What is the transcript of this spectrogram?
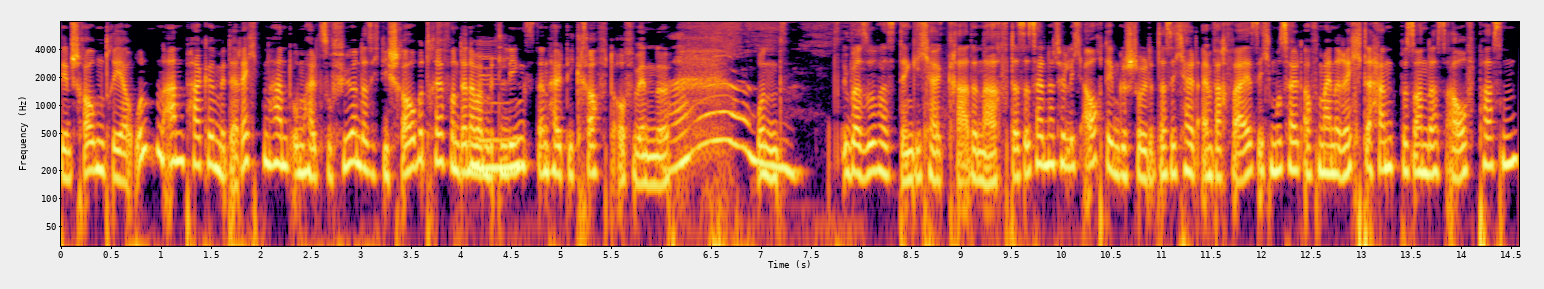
den Schraubendreher unten anpacke mit der rechten Hand, um halt zu führen, dass ich die Schraube treffe und dann aber mit mhm. links dann halt die Kraft aufwende. Ah. Und über sowas denke ich halt gerade nach. Das ist halt natürlich auch dem geschuldet, dass ich halt einfach weiß, ich muss halt auf meine rechte Hand besonders aufpassen.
